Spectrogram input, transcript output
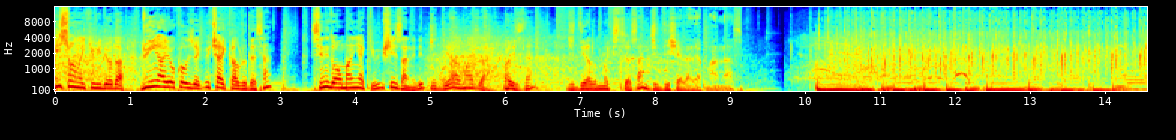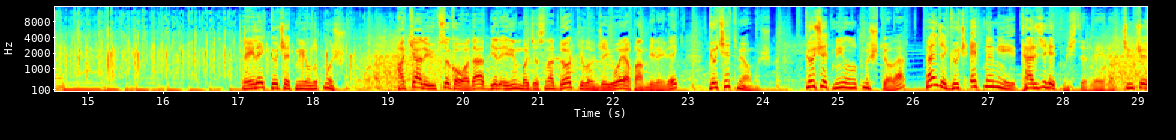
Bir sonraki videoda dünya yok olacak 3 ay kaldı desen seni de o manyak gibi bir şey zannedip ciddiye almazlar. O yüzden ciddiye alınmak istiyorsan ciddi şeyler yapman lazım. Leylek göç etmeyi unutmuş. Hakkari Yüksekova'da bir evin bacasına 4 yıl önce yuva yapan bir leylek göç etmiyormuş. Göç etmeyi unutmuş diyorlar. Bence göç etmemeyi tercih etmiştir leylek. Çünkü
